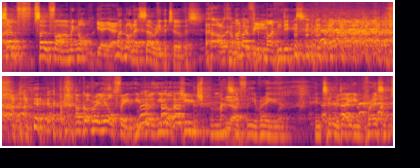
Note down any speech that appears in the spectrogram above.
so so far, I mean, not Yeah, yeah. not necessarily the two of us. I'll come I'm feet. open-minded. I've got very little feet. You've got, you've got huge, massive very uh, intimidating presence.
